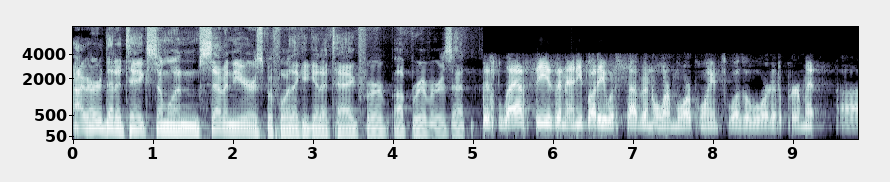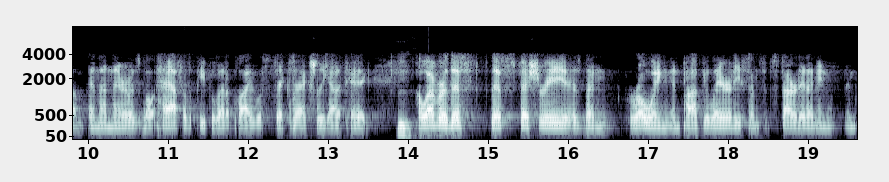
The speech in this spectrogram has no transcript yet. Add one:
I heard that it takes someone seven years before they could get a tag for upriver. Is that this last season? Anybody with seven or more points was awarded a permit, um, and then there was about half of the people that applied with six actually got a tag. Hmm. However, this this fishery has been growing in popularity since it started. I mean, in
